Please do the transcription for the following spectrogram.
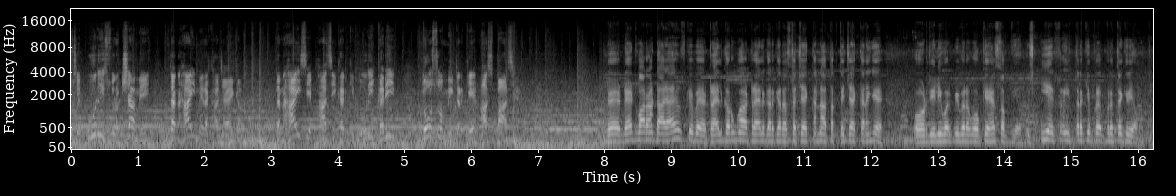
उसे पूरी सुरक्षा में तन्हाई में रखा जाएगा। तन्हाई से फांसी घर की दूरी करीब 200 मीटर के आसपास है। डेट वारंट आया है, उसके ट्रायल करूँगा। ट्रायल करके रास्ता चेक करना, तख्ते चेक करेंगे, और जो लीवर फीवर ओके है, सब ये इस तरह की प्रतिक्रिया होती है।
